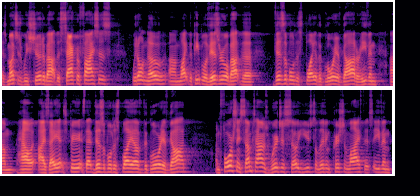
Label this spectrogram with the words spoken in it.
as much as we should about the sacrifices. We don't know, um, like the people of Israel, about the visible display of the glory of God or even um, how Isaiah experienced that visible display of the glory of God. Unfortunately, sometimes we're just so used to living Christian life that's even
